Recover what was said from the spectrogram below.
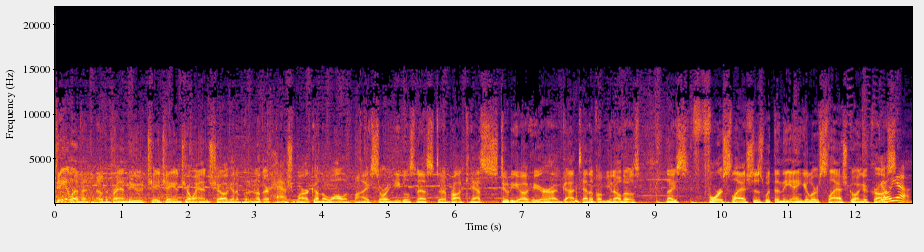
Day 11 of the brand new JJ and Joanne show. I got to put another hash mark on the wall of my Soaring Eagles Nest uh, broadcast studio here. I've got 10 of them, you know, those nice four slashes within the angular slash going across. Oh, yeah.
